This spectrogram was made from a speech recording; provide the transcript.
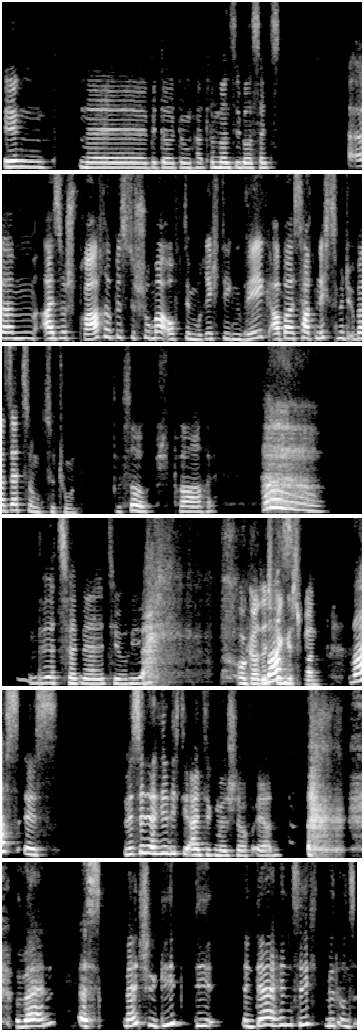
irgendeine Bedeutung hat, wenn man es übersetzt. ähm, also Sprache bist du schon mal auf dem richtigen Weg, aber es hat nichts mit Übersetzung zu tun. So, Sprache. Jetzt fällt mir eine Theorie ein. Oh Gott, ich Was? bin gespannt. Was ist, wir sind ja hier nicht die einzigen Menschen auf Erden, wenn es Menschen gibt, die in der Hinsicht mit uns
